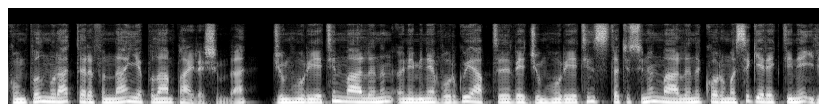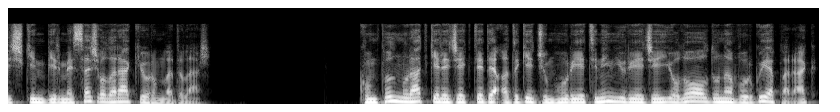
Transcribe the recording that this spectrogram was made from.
Kumpul Murat tarafından yapılan paylaşımda, Cumhuriyetin varlığının önemine vurgu yaptığı ve Cumhuriyetin statüsünün varlığını koruması gerektiğine ilişkin bir mesaj olarak yorumladılar. Kumpul Murat gelecekte de Adıge Cumhuriyeti'nin yürüyeceği yolu olduğuna vurgu yaparak,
